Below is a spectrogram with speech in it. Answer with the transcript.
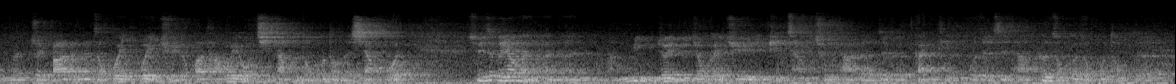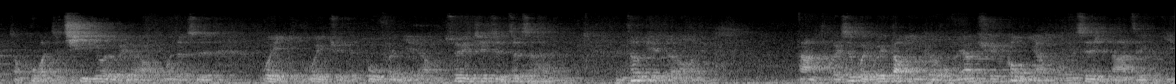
我们嘴巴的那种味味觉的话，它会有其他不同不同的香味，所以这个要很很很很敏锐，你就可以去品尝出它的这个甘甜，或者是它各种各种不同的这种，不管是气味也好，或者是味味觉的部分也好，所以其实这是很。很特别的哦，那，还是回归到一个我们要去供养，我们是拿着一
